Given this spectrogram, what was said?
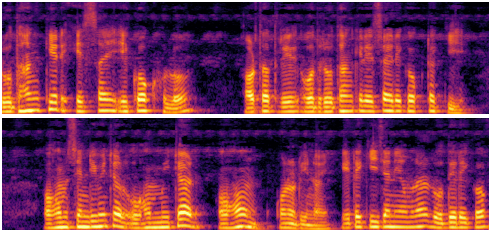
রোধাঙ্কের এসআই একক হলো, অর্থাৎ রোধাঙ্কের এসআই এককটা কি? অহম সেন্টিমিটার, ওহম মিটার, ওহম কোনোটি নয়। এটা কি জানি আমরা? রোদের একক,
